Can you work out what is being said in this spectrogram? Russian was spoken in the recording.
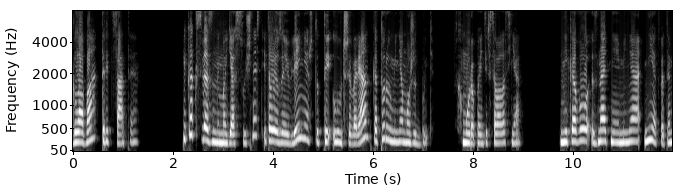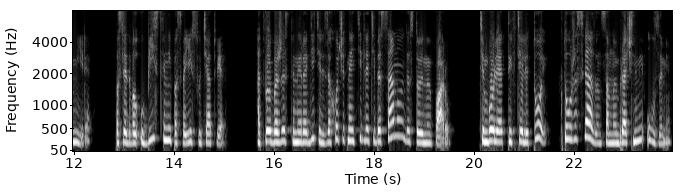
Глава 30. И как связаны моя сущность и твое заявление, что ты лучший вариант, который у меня может быть? Хмуро поинтересовалась я. Никого знатнее меня нет в этом мире. Последовал убийственный по своей сути ответ. А твой божественный родитель захочет найти для тебя самую достойную пару. Тем более ты в теле той, кто уже связан со мной брачными узами.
